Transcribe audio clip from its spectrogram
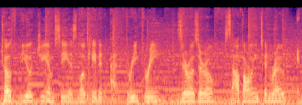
Toth Buick GMC is located at 3300 South Arlington Road in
